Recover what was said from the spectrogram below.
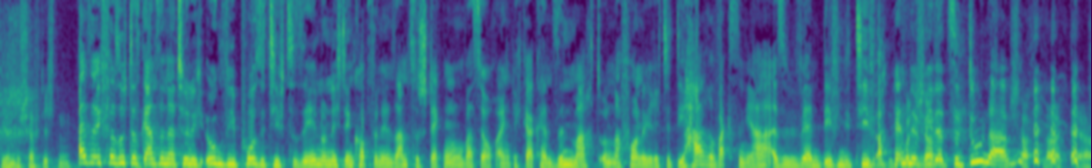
Ihren Beschäftigten? Also ich versuche das Ganze natürlich irgendwie positiv zu sehen und nicht den Kopf in den Sand zu stecken, was ja auch eigentlich gar keinen Sinn macht. Und nach vorne gerichtet, die Haare wachsen ja. Also wir werden definitiv am Ende wieder zu tun haben. Bleibt, ja.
